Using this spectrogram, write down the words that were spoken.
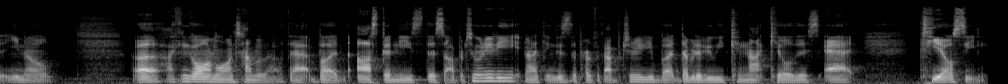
you know, uh, I can go on a long time about that, but Asuka needs this opportunity, and I think this is the perfect opportunity. But WWE cannot kill this at TLC.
